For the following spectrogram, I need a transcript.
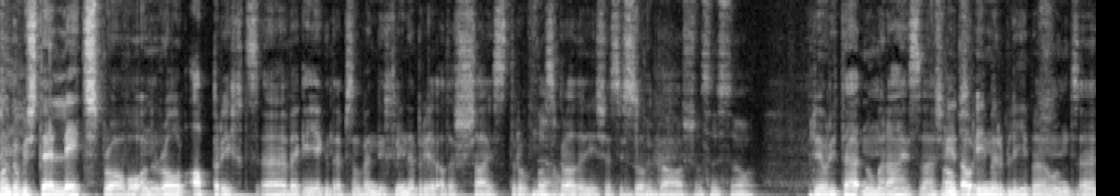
meine, du bist der Letzte, Bro, der einen Roll abbricht äh, wegen irgendetwas. Und wenn die kleine Brille, Alter, scheiß drauf, was Ja. gerade ist. Es ist so. Du gehst, das ist so. Priorität Nummer eins, weißt du, wird auch immer bleiben. Und äh,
